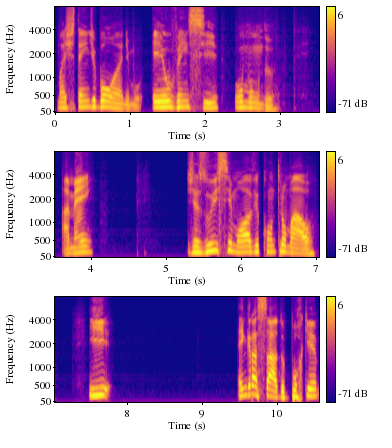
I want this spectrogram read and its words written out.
mas tem de bom ânimo. Eu venci o mundo. Amém? Jesus se move contra o mal. E é engraçado, porque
